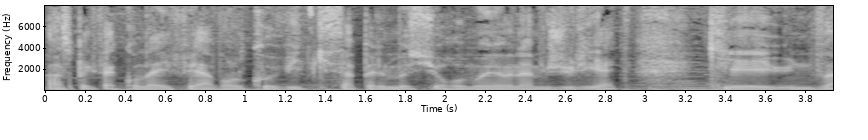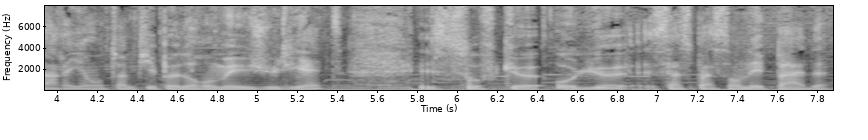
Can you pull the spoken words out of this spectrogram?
un spectacle qu'on avait fait avant le Covid qui s'appelle Monsieur Roméo et Madame Juliette, qui est une variante un petit peu de Roméo et Juliette, sauf que au lieu, ça se passe en EHPAD,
